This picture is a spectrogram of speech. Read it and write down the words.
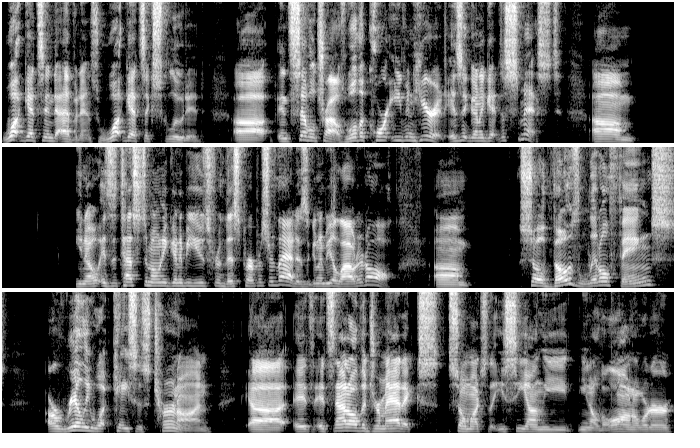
what gets into evidence, what gets excluded. Uh, in civil trials, will the court even hear it? Is it going to get dismissed? Um, you know, is the testimony going to be used for this purpose or that? Is it going to be allowed at all? Um, so those little things are really what cases turn on. Uh, it's it's not all the dramatics so much that you see on the you know the Law and Order,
